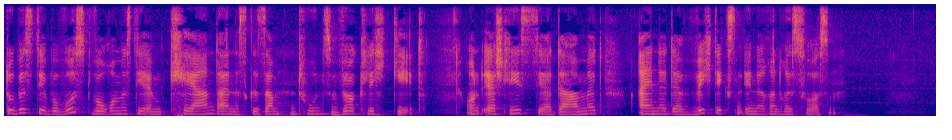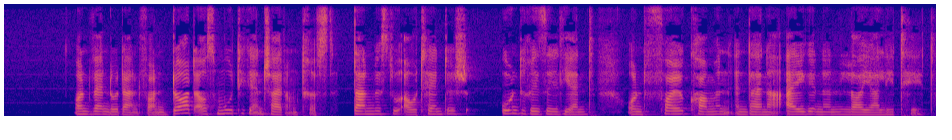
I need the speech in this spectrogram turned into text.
du bist dir bewusst, worum es dir im Kern deines gesamten Tuns wirklich geht und erschließt dir damit eine der wichtigsten inneren Ressourcen. Und wenn du dann von dort aus mutige Entscheidungen triffst, dann bist du authentisch und resilient und vollkommen in deiner eigenen Loyalität.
